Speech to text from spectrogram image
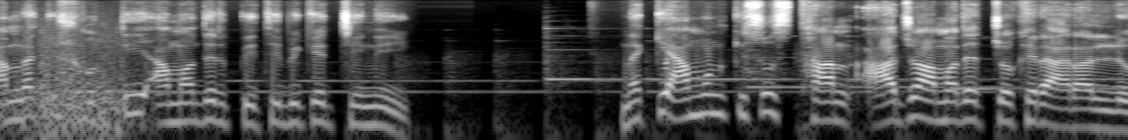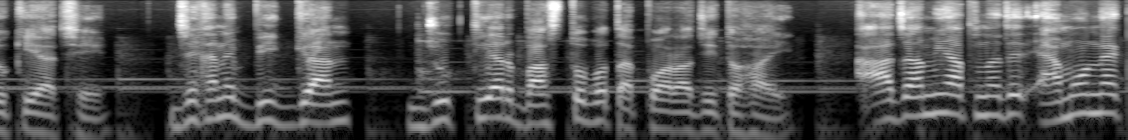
আমরা কি সত্যি আমাদের পৃথিবীকে চিনি? নাকি এমন কিছু স্থান আজও আমাদের চোখের আড়াল লুকিয়ে আছে, যেখানে বিজ্ঞান, যুক্তি আর বাস্তবতা পরাজিত হয়? আজ আমি আপনাদের এমন এক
